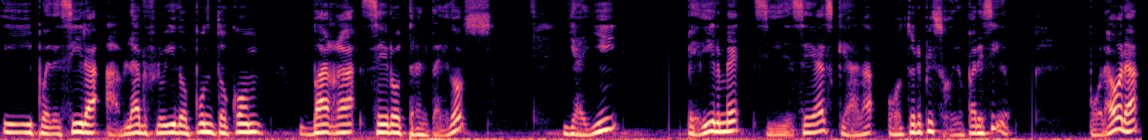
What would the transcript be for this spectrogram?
Y puedes ir a hablarfluido.com barra 032 y allí pedirme si deseas que haga otro episodio parecido. Por ahora,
